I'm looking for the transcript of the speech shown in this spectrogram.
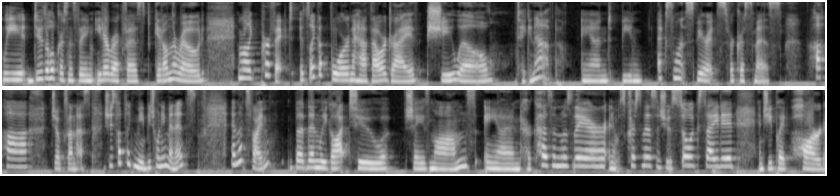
we do the whole Christmas thing, eat our breakfast, get on the road, and we're like, perfect. It's like a four and a half hour drive. She will take a nap and be in excellent spirits for Christmas. Haha, jokes on us. She slept like maybe 20 minutes, and that's fine. But then we got to Shay's mom's, and her cousin was there, and it was Christmas, and she was so excited, and she played hard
